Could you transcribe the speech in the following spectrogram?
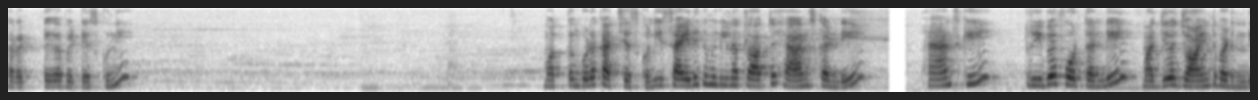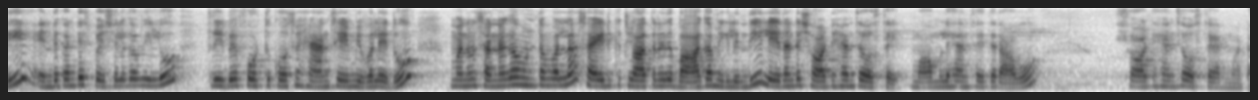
కరెక్ట్గా పెట్టేసుకుని మొత్తం కూడా కట్ చేసుకోండి. ఈ సైడ్కి మిగిలిన క్లాత్ హ్యాండ్స్కి అండి. హ్యాండ్స్కి త్రీ బై ఫోర్త్ అండి. మధ్యలో జాయింట్ పడింది. ఎందుకంటే స్పెషల్గా వీళ్ళు త్రీ బై ఫోర్త్ కోసం హ్యాండ్స్ ఏమి ఇవ్వలేదు. మనం సన్నగా ఉండటం వల్ల సైడ్కి క్లాత్ అనేది బాగా మిగిలింది. లేదంటే షార్ట్ హ్యాండ్సే వస్తాయి. మామూలు హ్యాండ్స్ అయితే రావు. షార్ట్ హ్యాండ్సే వస్తాయి అన్నమాట.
